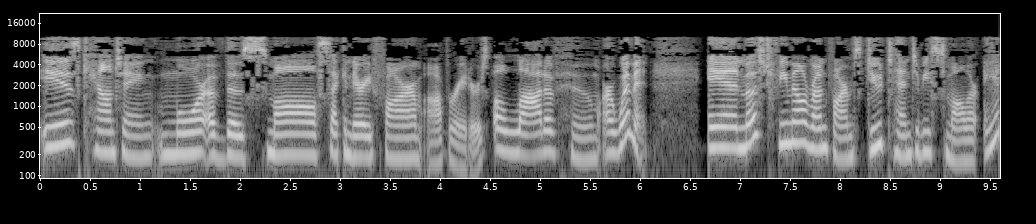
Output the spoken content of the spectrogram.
is counting more of those small secondary farm operators, a lot of whom are women. And most female run farms do tend to be smaller and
